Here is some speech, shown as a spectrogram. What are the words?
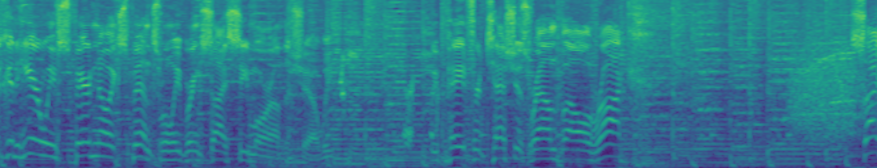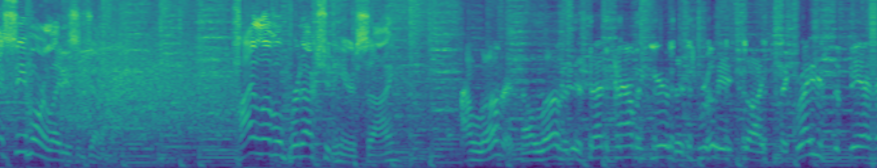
You can hear, we've spared no expense when we bring Cy Seymour on the show. We we paid for Tesh's Roundball Rock. Cy Seymour, ladies and gentlemen. High level production here, Cy. I love it. I love it. It's that time of year that's really exciting. The greatest event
